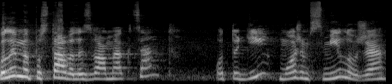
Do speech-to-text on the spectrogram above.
Коли ми поставили з вами акцент, от тоді можемо сміло вже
